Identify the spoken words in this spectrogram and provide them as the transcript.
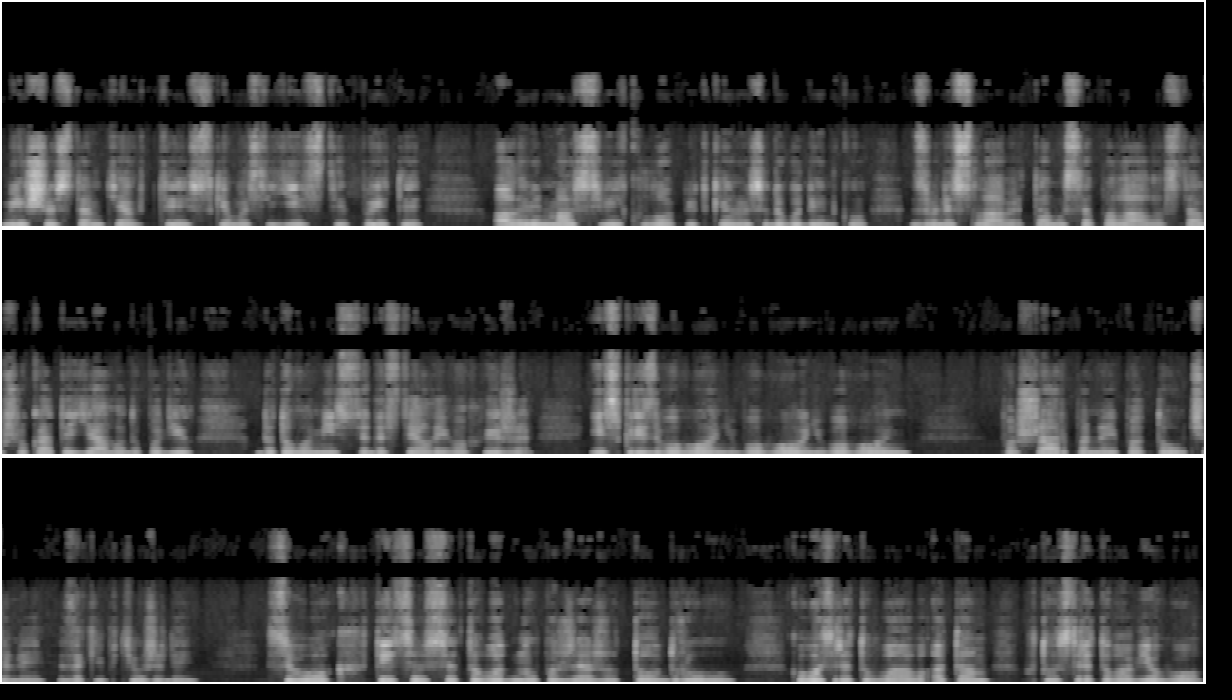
міг щось там тягти, з кимось їсти, пити, але він мав свій клопіт, кинувся до будинку з Венеслави, там усе палало, став шукати ягоду, повів до того місця, де стояла його хижа, і скрізь вогонь, вогонь, вогонь, пошарпаний, потовчений, закіптюжений. Сивок тицявся то в одну пожежу, то в другу, когось рятував, а там хтось рятував його,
